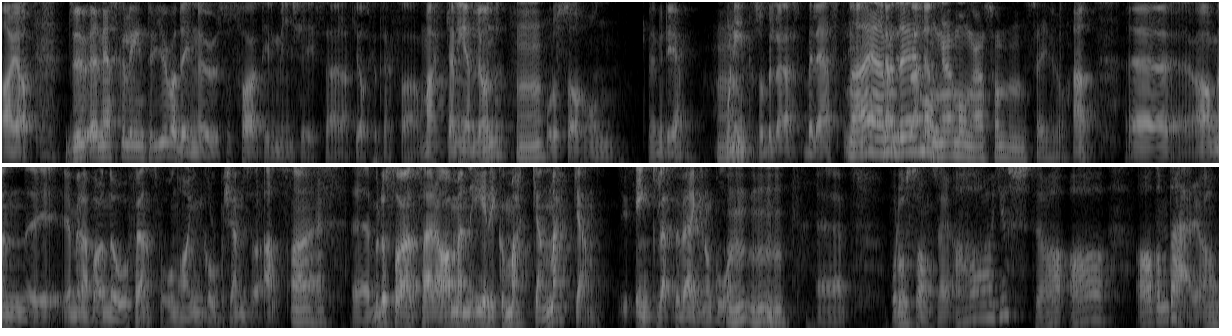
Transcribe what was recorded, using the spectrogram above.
ja, ja. Du, eh, när jag skulle intervjua dig nu så sa jag till min tjej så här att jag ska träffa Mackan Edlund. Mm. Och då sa hon, vem är det? Hon är inte så beläst, beläst i Nej, men det är många, många som säger så. Ja, eh, ja, men eh, jag menar bara no offense för hon har ingen koll på kändisar alls. Nej. Eh, men då sa jag att så här, ja men Erik och Mackan, Mackan, enklaste vägen att gå. Mm, Mm. Eh, och då sa hon så här, ja just det, ja, ja, ja de där. Ja.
